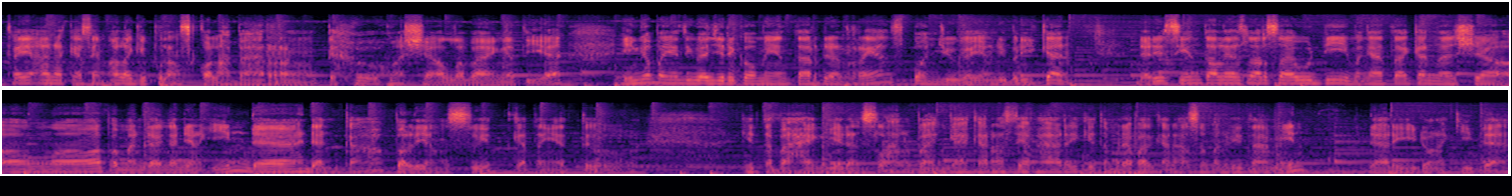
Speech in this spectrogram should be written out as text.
Kayak anak SMA lagi pulang sekolah bareng. Tuh, Masya Allah banget ya. Hingga banyak dibanjiri komentar dan respon juga yang diberikan. Dari Sinta Leslar Saudi mengatakan Masya Allah pemandangan yang indah dan kapal yang sweet katanya tuh. Kita bahagia dan selalu bangga karena setiap hari kita mendapatkan asupan vitamin dari idola kita.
